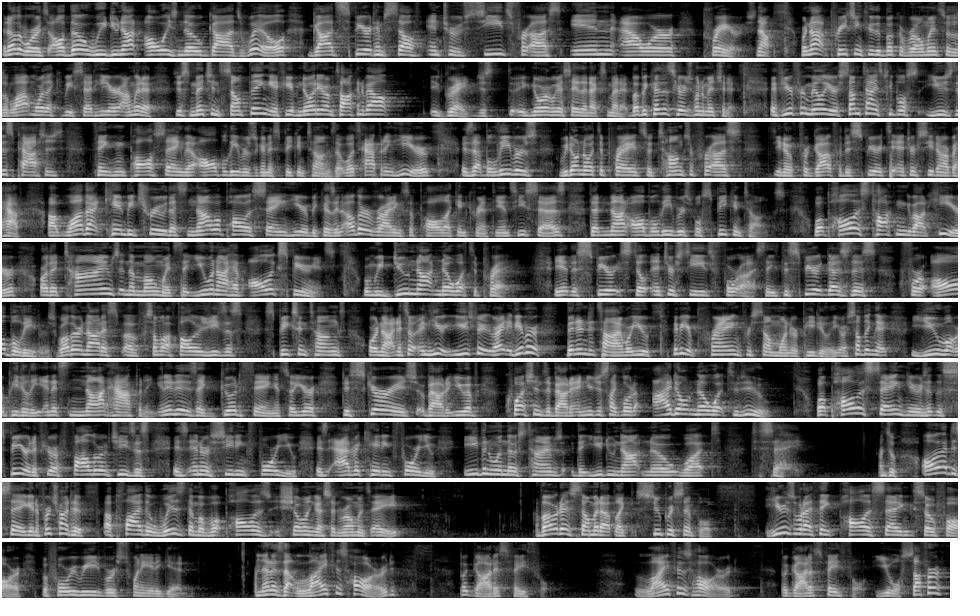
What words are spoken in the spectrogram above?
In other words, although we do not always know God's will, God's Spirit Himself intercedes for us in our prayers. Now, we're not preaching through the book of Romans, so there's a lot more that could be said here. I'm going to just mention something. If you have no idea what I'm talking about, great. Just ignore what I'm going to say the next minute. But because it's here, I just want to mention it. If you're familiar, sometimes people use this passage thinking Paul's saying that all believers are going to speak in tongues. That what's happening here is that believers, we don't know what to pray, and so tongues are for us, you know, for God, for the Spirit to intercede on our behalf. Uh, while that can be true, that's not what Paul is saying here, because in other writings of Paul, like in Corinthians, he says that not all believers will speak in tongues. What Paul is talking about here are the times and the moments that you and I have all experienced when we do not know what to pray And yet the Spirit still intercedes for us. The Spirit does this for all believers, whether or not a, somewhat follower of Jesus speaks in tongues or not. And so, and here, you speak, right? Have you ever been in a time where you maybe you're praying for someone repeatedly or something that you want repeatedly and it's not happening and it is a good thing. And so you're discouraged about it. You have questions about it and you're just like, Lord, I don't know what to do. What Paul is saying here is that the Spirit, if you're a follower of Jesus, is interceding for you, is advocating for you, even when those times that you do not know what to say. And so, all that to say, again, if we're trying to apply the wisdom of what Paul is showing us in Romans 8, if I were to sum it up like super simple, here's what I think Paul is saying so far before we read verse 28 again. And that is that life is hard, but God is faithful. Life is hard, but God is faithful. You will suffer,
